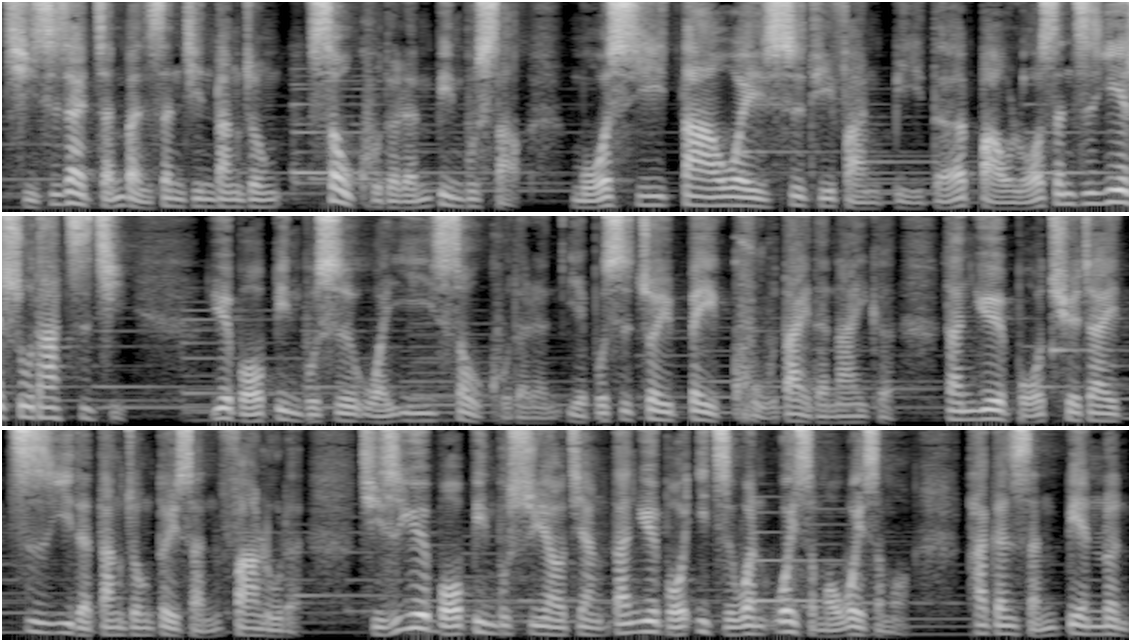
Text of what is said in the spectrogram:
其实，在整本圣经当中，受苦的人并不少。摩西、大卫、斯提反、彼得、保罗，甚至耶稣他自己。约伯并不是唯一受苦的人，也不是最被苦待的那一个，但约伯却在质疑的当中对神发怒了。其实约伯并不需要这样，但约伯一直问为什么？为什么？他跟神辩论，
